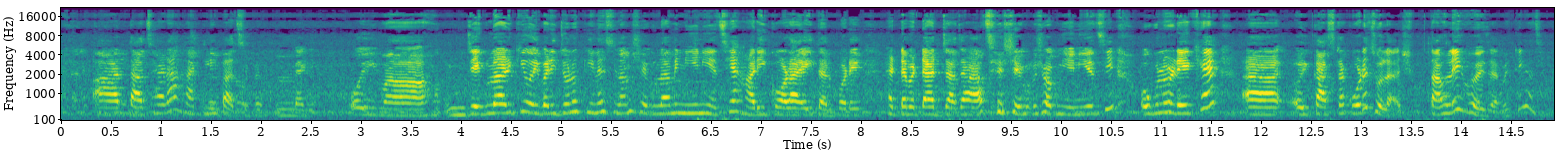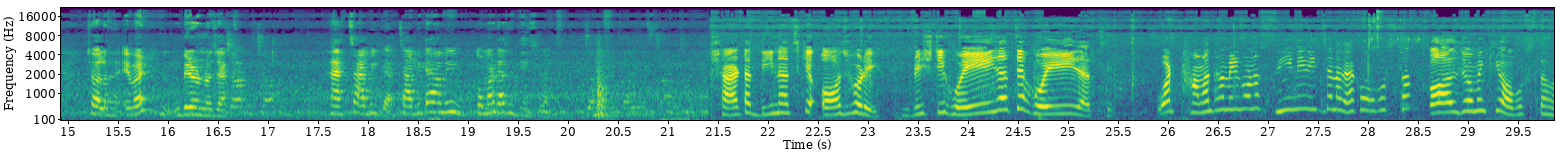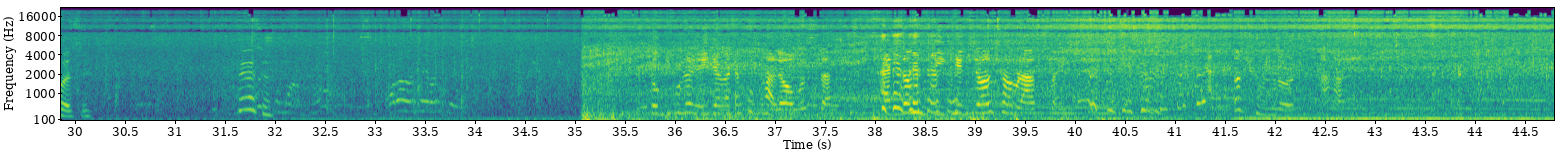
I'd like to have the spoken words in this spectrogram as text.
আর তাছাড়া হ্যাঁ ক্লিপ আছে ব্যাগে ওই যেগুলো আর কি ওই বাড়ির জন্য কিনেছিলাম, সেগুলো আমি নিয়ে নিয়েছি, হাঁড়ি, কড়াই, তারপরে হ্যাড্ডা আর যা যা আছে, সেগুলো সব নিয়ে নিয়েছি। ওগুলো রেখে ওই কাজটা করে চলে আসব, তাহলেই হয়ে যাবে, ঠিক আছে? চলো, এবার বেরোনো যাক। হ্যাঁ চাবিটা চাবিটা আমি তোমার কাছে দিয়েছিলাম। সারাটা দিন আজকে অঝরে, বৃষ্টি হয়েই যাচ্ছে হয়েই যাচ্ছে। ওর থামাথামির কোনো সিনই নিচ্ছে না, দেখো অবস্থা। কল জমে কি অবস্থা হয়েছে। ঠিক আছে? সবজিগুলোর এই জায়গাটা খুব ভালো অবস্থা। একদম দিঘির জল সব রাস্তায়। এত সুন্দর। আহা।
